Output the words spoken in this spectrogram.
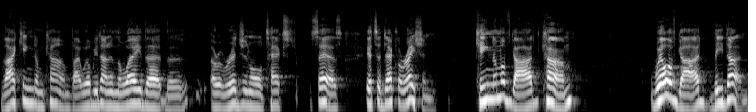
Thy kingdom come, thy will be done. In the way that the original text says, it's a declaration Kingdom of God come, will of God be done.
